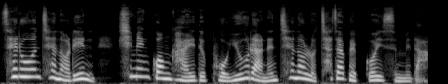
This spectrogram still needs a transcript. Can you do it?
새로운 채널인 시민권 가이드 포 유라는 채널로 찾아뵙고 있습니다.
